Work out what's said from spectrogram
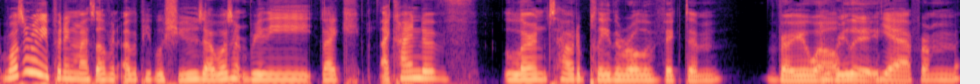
wasn't really putting myself in other people's shoes. I wasn't really like I kind of learned how to play the role of victim very well. oh, really? Yeah, from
